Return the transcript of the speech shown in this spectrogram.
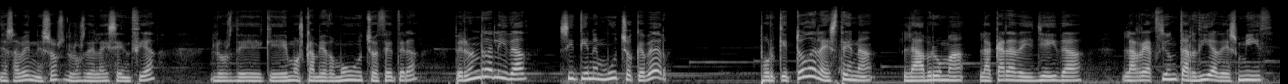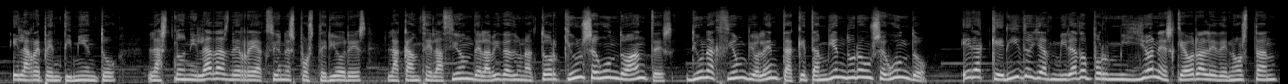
ya saben, esos, los de la esencia, los de que hemos cambiado mucho, etc. Pero en realidad sí tiene mucho que ver, porque toda la escena, la broma, la cara de Jada, la reacción tardía de Smith, el arrepentimiento, las toneladas de reacciones posteriores, la cancelación de la vida de un actor que un segundo antes de una acción violenta que también dura un segundo, era querido y admirado por millones que ahora le denostan,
